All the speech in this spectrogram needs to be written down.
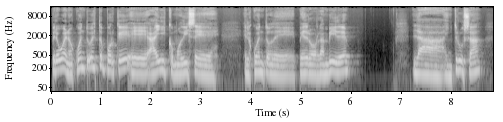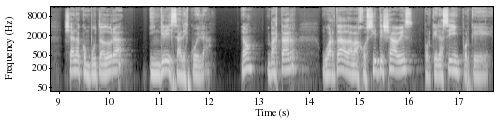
Pero bueno, cuento esto porque eh, ahí, como dice el cuento de Pedro Orgambide, la intrusa, ya la computadora ingresa a la escuela, ¿no? Va a estar guardada bajo siete llaves, porque era así, porque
